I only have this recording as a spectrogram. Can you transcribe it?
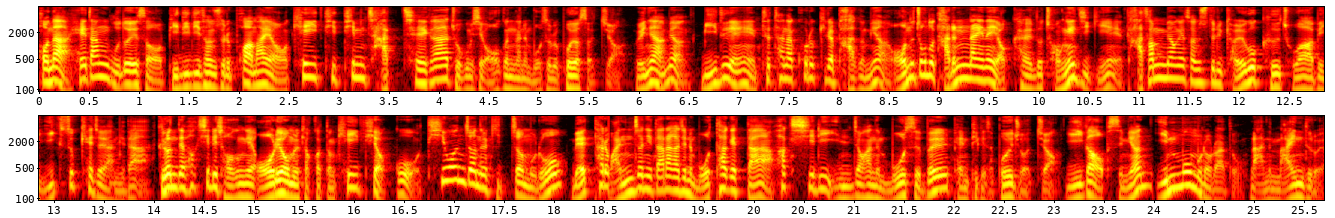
허나 해당 구도에서 BDD 선수를 포함하여 KT 팀 자체가 조금씩 어긋나는 모습을 보였었죠. 왜냐하면 미드에 트타나 코르키를 박으면 어느 정도 다른 라인의 역할도 정해지기에 다섯 명의 선수 선수들이 결국 그 조합에 익숙해져야 합니다. 그런데 확실히 적응에 어려움을 겪었던 KT였고 T1전을 기점으로 메타를 완전히 따라가지는 못하겠다 확실히 인정하는 모습을 뱀픽에서 보여주었죠. 이가 없으면 잇몸으로라도 라는 마인드로요.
